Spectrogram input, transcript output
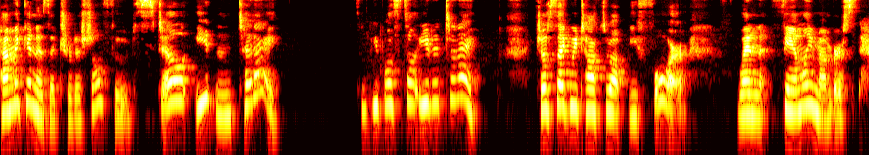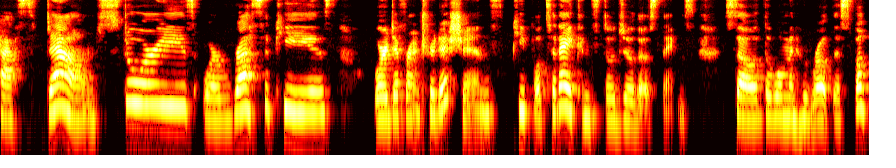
Pemmican is a traditional food still eaten today. Some people still eat it today. Just like we talked about before, when family members pass down stories or recipes or different traditions, people today can still do those things. So the woman who wrote this book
